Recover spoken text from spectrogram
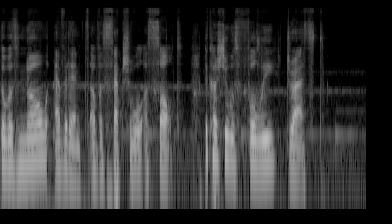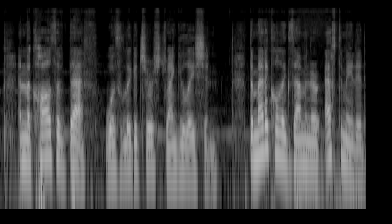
There was no evidence of a sexual assault because she was fully dressed and the cause of death was ligature strangulation. The medical examiner estimated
